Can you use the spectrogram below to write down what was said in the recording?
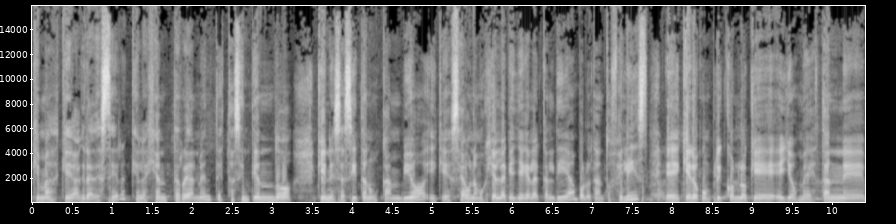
que más que agradecer que la gente realmente está sintiendo que necesitan un cambio y que sea una mujer la que llegue a la alcaldía, por lo tanto feliz, eh, quiero cumplir con lo que ellos me están eh,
